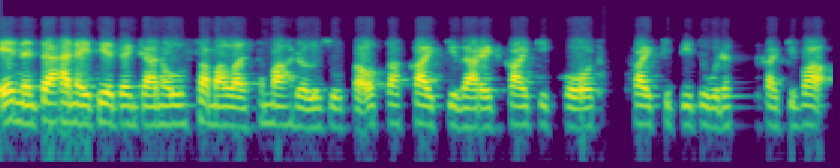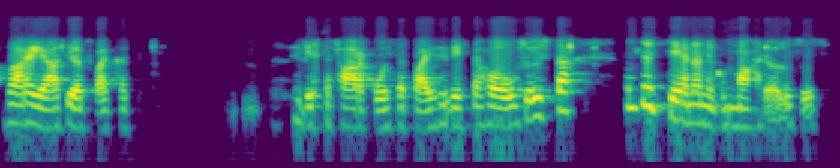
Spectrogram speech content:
Ennen tähän ei tietenkään ollut samanlaista mahdollisuutta ottaa kaikki värit, kaikki koot, kaikki pituudet, kaikki va- variaatiot vaikka hyvistä farkuista tai hyvistä housuista, mutta nyt siihen on niin mahdollisuus.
